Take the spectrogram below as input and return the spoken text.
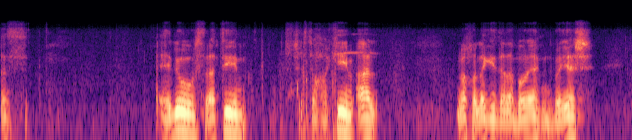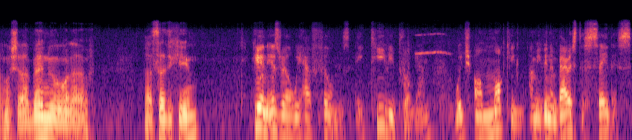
אז העלו סרטים שצוחקים על, לא יכול להגיד על הבורא, מתבייש, על משה רבנו או על הצדיקים, Here in Israel, we have films, a TV program, which are mocking. I'm even embarrassed to say this.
